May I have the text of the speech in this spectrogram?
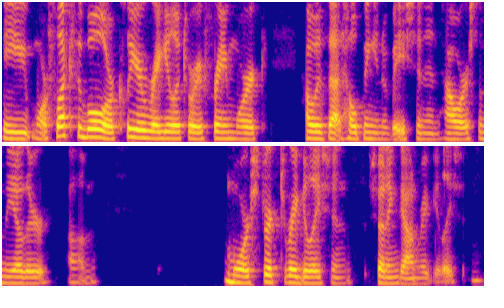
a more flexible or clear regulatory framework how is that helping innovation and how are some of the other um, more strict regulations shutting down regulation?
